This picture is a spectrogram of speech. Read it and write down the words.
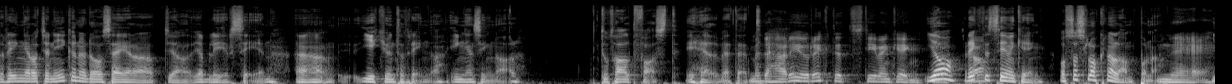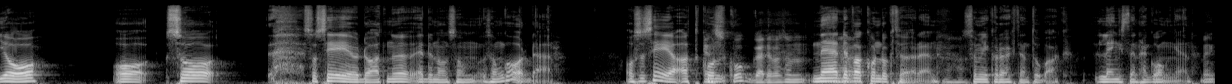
ringer åt Janika nu då och säger att jag, jag blir sen. Uh, gick ju inte att ringa, ingen signal. Totalt fast i helvetet. Men det här är ju riktigt Stephen King. Ja, riktigt Stephen King. Och så slocknar lamporna. Nej. Ja. Och så, så ser jag ju då att nu är det någon som, som går där. Och så ser jag att... En skugga, det var som... nej, det var konduktören Jaha. som gick och rökte en tobak längs den här gången. Men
